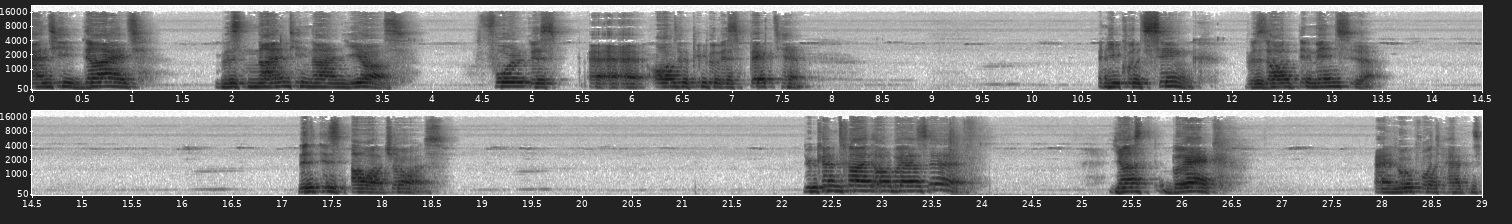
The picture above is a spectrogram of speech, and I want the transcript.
And he died with 99 years. Full res- uh, uh, all the people respect him. And he could sing without dementia. That is our choice. You can try it out by yourself. Just brag and look what happens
